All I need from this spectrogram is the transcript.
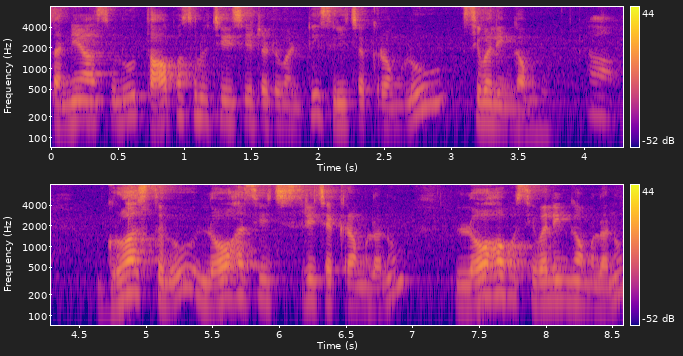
సన్యాసులు తాపసులు చేసేటటువంటి శ్రీచక్రములు శివలింగములు. గృహస్థులు లోహ శ్రీ శ్రీచక్రములను లోహపు శివలింగములను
